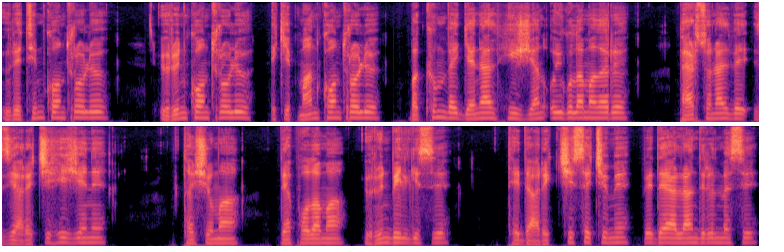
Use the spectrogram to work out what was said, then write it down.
üretim kontrolü, ürün kontrolü, ekipman kontrolü, bakım ve genel hijyen uygulamaları, personel ve ziyaretçi hijyeni, taşıma, depolama, ürün bilgisi, tedarikçi seçimi ve değerlendirilmesi,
